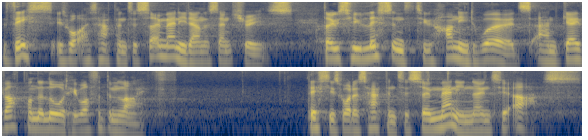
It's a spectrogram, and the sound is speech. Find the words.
This is what has happened to so many down the centuries those who listened to honeyed words and gave up on the Lord who offered them life. This is what has happened to so many known to us.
